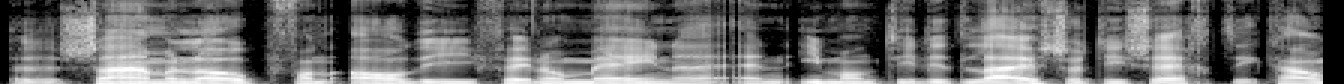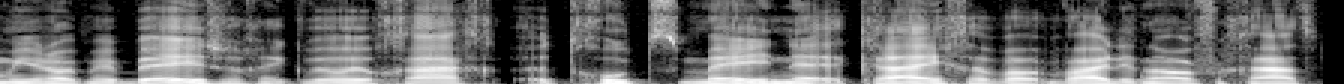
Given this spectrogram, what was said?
eh, samenloop van al die fenomenen en iemand die dit luistert die zegt ik hou me hier nooit mee bezig, ik wil heel graag het goed meekrijgen waar, waar dit nou over gaat.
